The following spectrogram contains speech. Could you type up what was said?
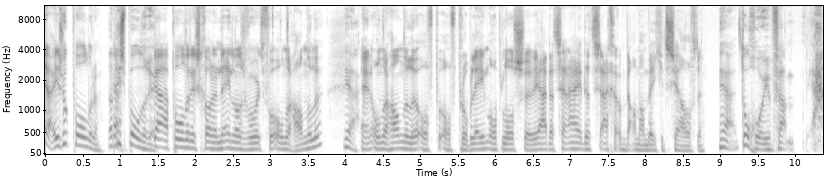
Ja, is ook polderen. Dat ja. is polderen. Ja, polder is gewoon een Nederlands woord voor onderhandelen. Ja. En onderhandelen of, of probleem oplossen, ja, dat, zijn, dat is eigenlijk allemaal een beetje hetzelfde. Ja, toch hoor je van, ja,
